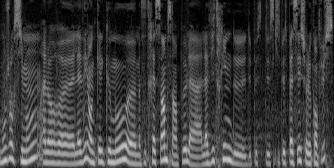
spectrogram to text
Bonjour Simon. Alors euh, l'AV en quelques mots, euh, bah, c'est très simple, c'est un peu la, vitrine de, ce qui peut se passer sur le campus.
